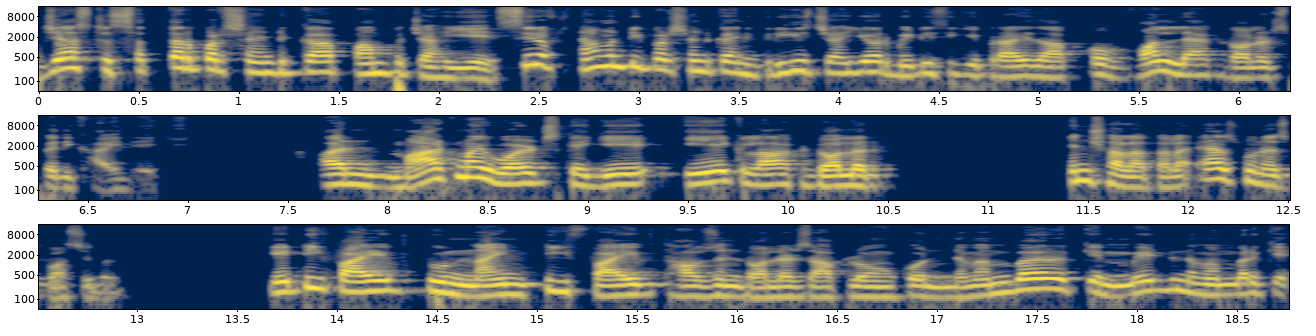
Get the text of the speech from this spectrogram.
जस्ट 70 परसेंट का पंप चाहिए सिर्फ़ 70 परसेंट का इंक्रीज चाहिए और बीटीसी की प्राइस आपको 1 लाख डॉलर्स पे दिखाई देगी। और मार्क माई वर्ड्स के ये एक लाख डॉलर इनशाला ताला as soon as possible 85 to 95,000 dollars आप लोगों को नवंबर के मिड नवंबर के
